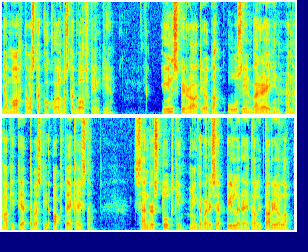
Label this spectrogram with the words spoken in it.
ja mahtavasta kokoelmasta golfkenkiä. Inspiraatiota uusiin väreihin hän haki tiettävästi apteekeista. Sanders tutki, minkä värisiä pillereitä oli tarjolla,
